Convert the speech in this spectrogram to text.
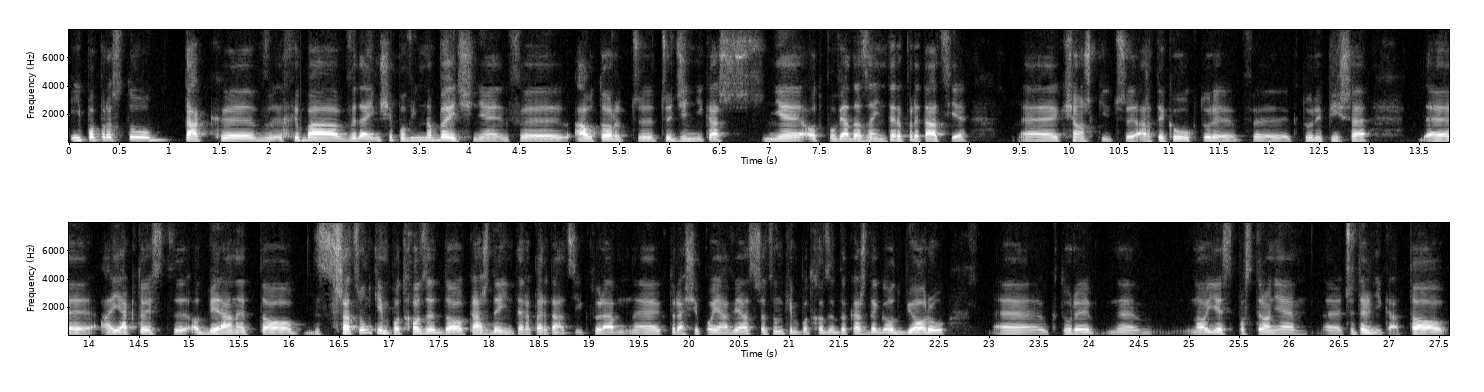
I po prostu tak chyba wydaje mi się powinno być. Nie? Autor czy, czy dziennikarz nie odpowiada za interpretację E, książki czy artykułu, który, który piszę. E, a jak to jest odbierane, to z szacunkiem podchodzę do każdej interpretacji, która, e, która się pojawia, z szacunkiem podchodzę do każdego odbioru, który no, jest po stronie czytelnika. To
